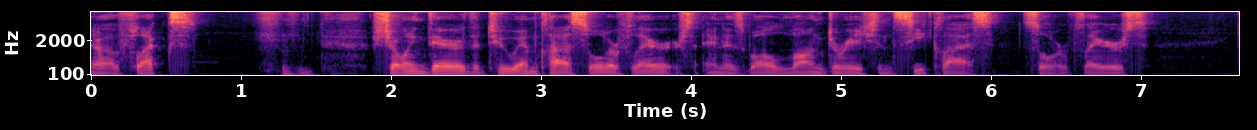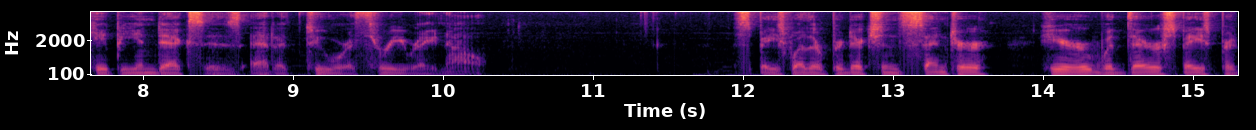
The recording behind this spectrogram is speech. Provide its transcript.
uh, flux showing there the two M-class solar flares and as well long duration C-class solar flares. KP index is at a 2 or 3 right now. Space Weather Prediction Center here with their space pre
